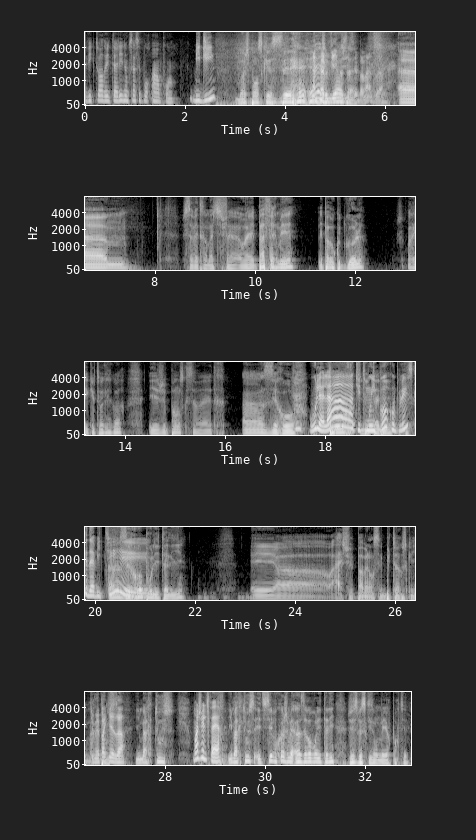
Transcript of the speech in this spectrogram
victoire de l'Italie, donc ça c'est pour 1 point. BG Moi, je pense que c'est. Ouais, J'aime bien ça. C'est pas mal ça. Euh, Ça va être un match, fer- ouais, pas fermé, mais pas beaucoup de goals. Je pareil que toi, Grégoire. Et je pense que ça va être 1-0. Ouh là là, tu te mouilles beaucoup plus que d'habitude. 1-0 pour l'Italie. Et euh, ouais, je vais pas balancer le buteur parce qu'il marque. Tu mets pas. Chiesa Ils marquent tous. Moi, je vais le faire. Ils marquent tous. Et tu sais pourquoi je mets 1-0 pour l'Italie? Juste parce qu'ils ont le meilleur portier.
